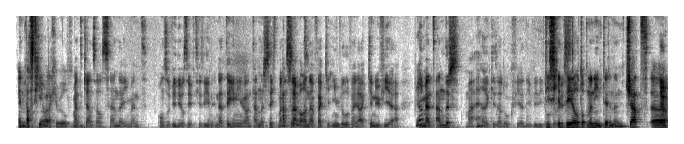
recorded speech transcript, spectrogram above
En dat is hetgeen wat je wilt. Maar het kan zelfs zijn dat iemand onze video's heeft gezien en dat tegen iemand anders zegt, maar dat ze dan wel Absoluut. in een vakje invullen van ja, ik ken u via Ja. iemand anders, maar eigenlijk is dat ook via die video Het is gedeeld op een interne chat. eh, Ja.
